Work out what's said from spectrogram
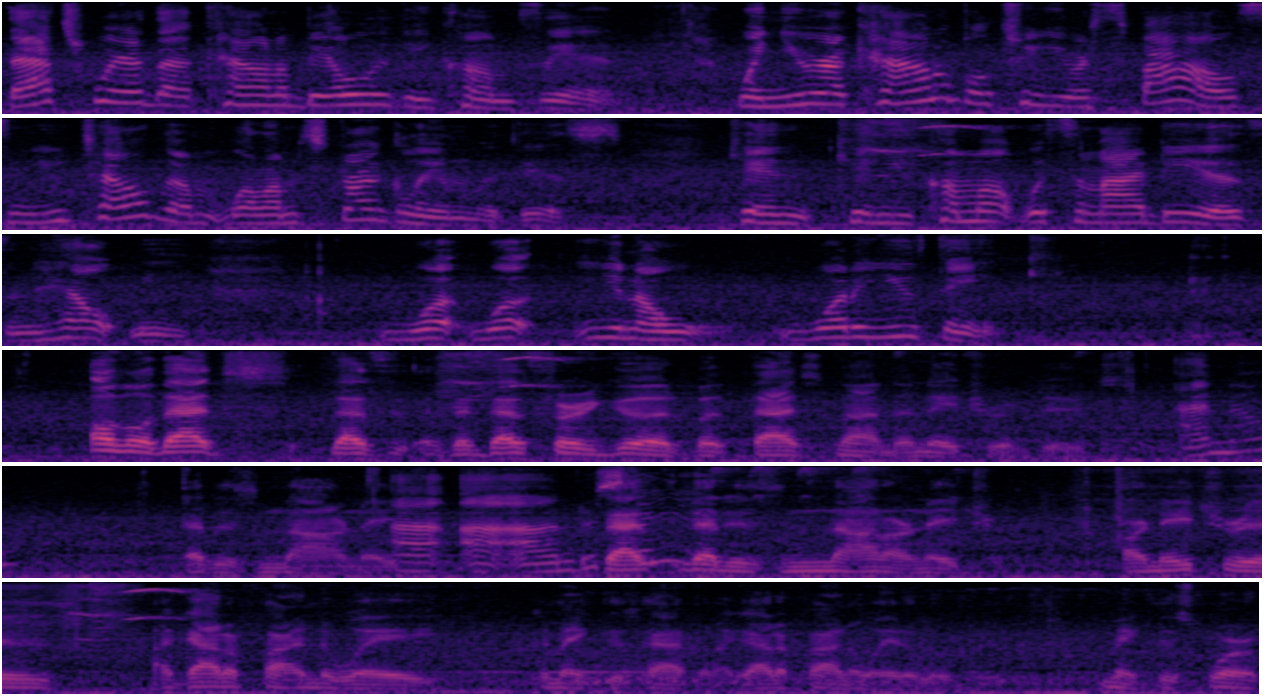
that's where the accountability comes in when you're accountable to your spouse and you tell them well i'm struggling with this can can you come up with some ideas and help me what what you know what do you think although that's that's that's very good, but that's not the nature of dudes. i know That is not our nature. i, I understand that that is not our nature. Our nature is I got to find a way to make this happen. I got to find a way to make this work.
